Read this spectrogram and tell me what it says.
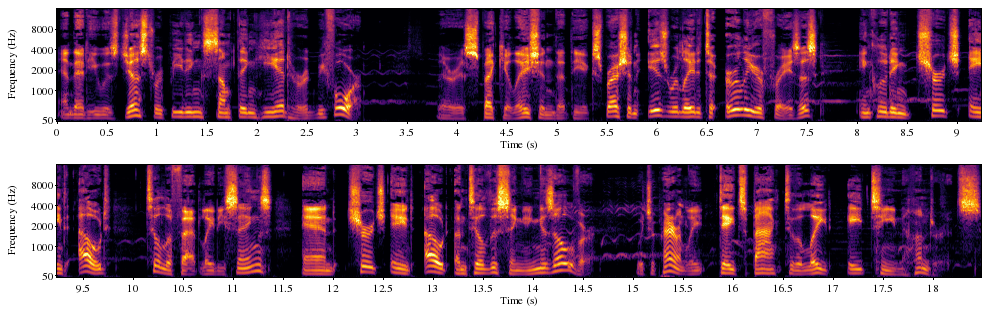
and that he was just repeating something he had heard before. There is speculation that the expression is related to earlier phrases, including church ain't out till the fat lady sings and church ain't out until the singing is over, which apparently dates back to the late 1800s.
